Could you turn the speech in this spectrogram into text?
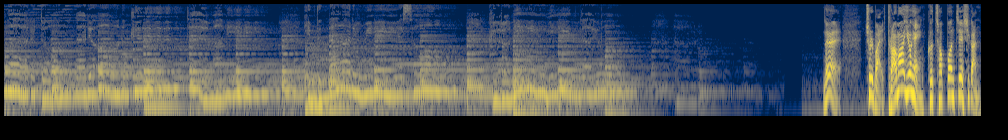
나를 떠나려 네. 출발 드라마 여행 그 첫 번째 시간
